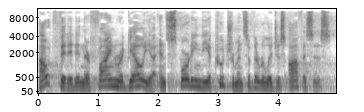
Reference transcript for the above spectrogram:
outfitted in their fine regalia and sporting the accoutrements of their religious offices.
